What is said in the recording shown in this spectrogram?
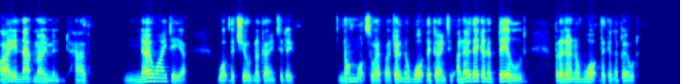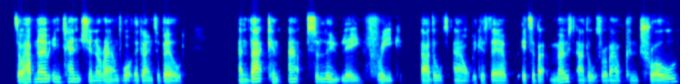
I in that moment have no idea what the children are going to do. None whatsoever. I don't know what they're going to. I know they're going to build, but I don't know what they're going to build. So I have no intention around what they're going to build. And that can absolutely freak adults out because they're it's about most adults are about control,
